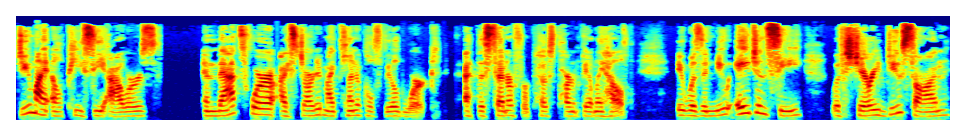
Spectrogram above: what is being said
do my LPC hours. And that's where I started my clinical field work at the Center for Postpartum Family Health. It was a new agency with Sherry Duson.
